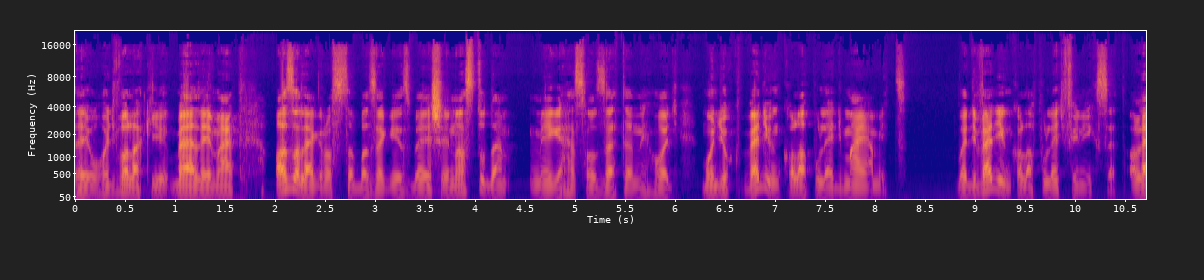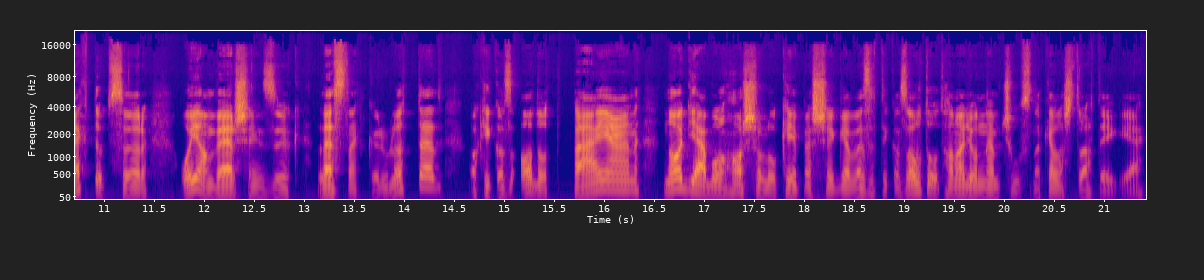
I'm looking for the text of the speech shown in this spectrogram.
de jó, hogy valaki mellé, mert az a legrosszabb az egészben, és én azt tudom még ehhez hozzátenni, hogy mondjuk vegyünk alapul egy Miami-t, vagy vegyünk alapul egy Phoenixet. A legtöbbször olyan versenyzők lesznek körülötted, akik az adott pályán nagyjából hasonló képességgel vezetik az autót, ha nagyon nem csúsznak el a stratégiák.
